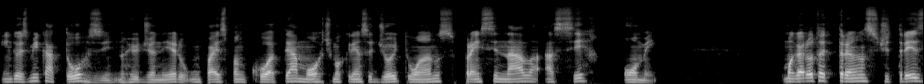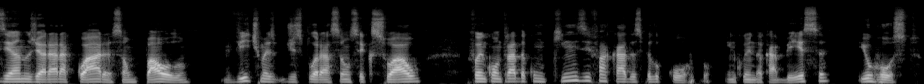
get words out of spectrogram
Em 2014, no Rio de Janeiro, um pai espancou até a morte uma criança de 8 anos para ensiná-la a ser homem. Uma garota trans de 13 anos de Araraquara, São Paulo, vítima de exploração sexual, foi encontrada com 15 facadas pelo corpo, incluindo a cabeça e o rosto,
